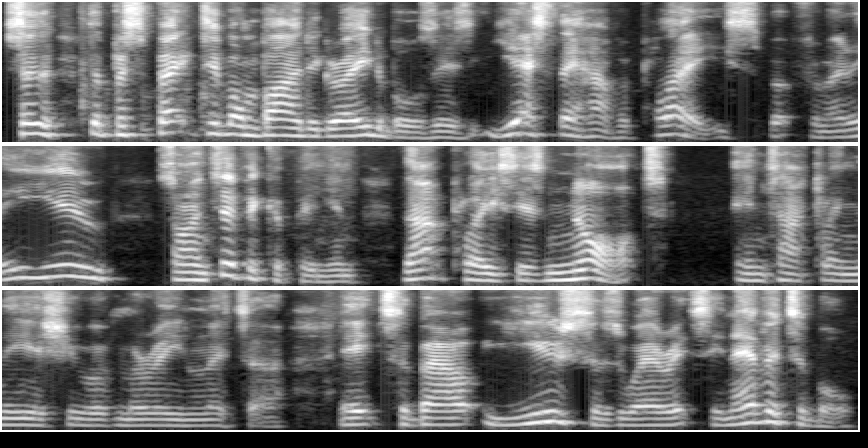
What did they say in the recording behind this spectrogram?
So the perspective on biodegradables is yes, they have a place, but from an EU scientific opinion, that place is not in tackling the issue of marine litter. It's about uses where it's inevitable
